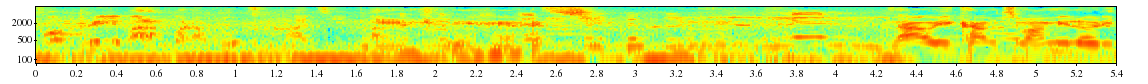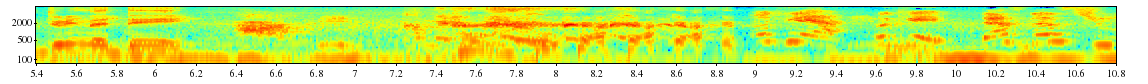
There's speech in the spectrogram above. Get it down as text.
from Pele, but I'm gonna go to party in That's true. And then Now we come to Mamelodi during the day. Come okay, yeah, okay, that's that's true.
